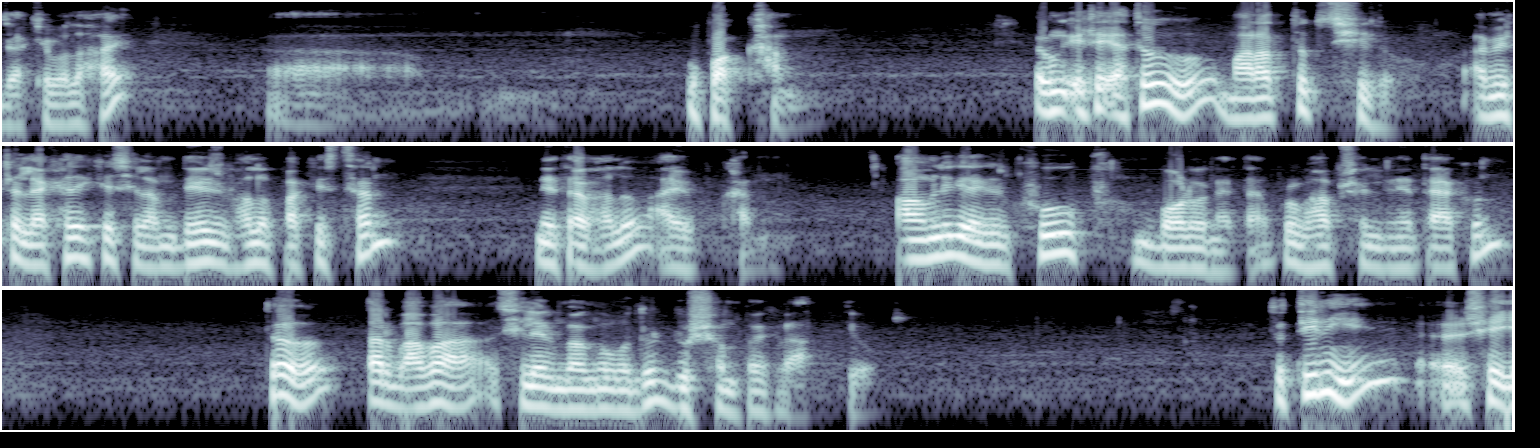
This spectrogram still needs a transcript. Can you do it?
যাকে বলা হয় উপাখ্যান। এবং এটা এত মারাত্মক ছিল। আমি একটা লেখা লিখেছিলাম, দেশ ভালো, পাকিস্তান, নেতা ভালো আয়ুব খান। আওয়ামী লীগের একজন খুব বড় নেতা, প্রভাবশালী নেতা এখন। তো তার বাবা ছিলেন বঙ্গবন্ধুর দুঃসম্পর্কের আত্মীয়। তো তিনি সেই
